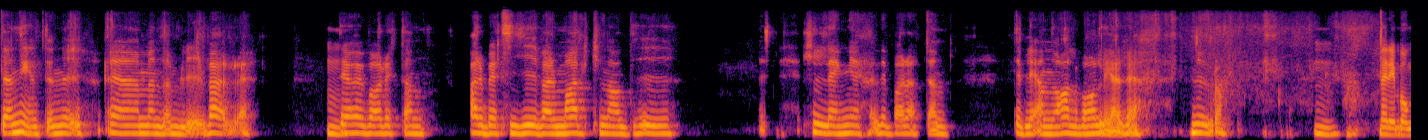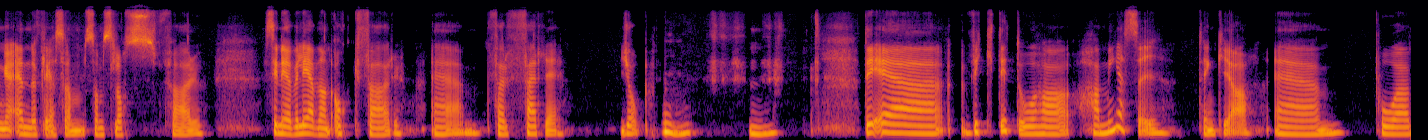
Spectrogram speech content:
den är inte ny eh, men den blir värre. Mm. Det har ju varit en arbetsgivarmarknad i länge. Det är bara att den, det blir ännu allvarligare nu då. Mm. När det är många, ännu fler som, som slåss för sin överlevnad och för, eh, för färre jobb. Mm. Det är viktigt att ha, ha med sig, tänker jag, eh, på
